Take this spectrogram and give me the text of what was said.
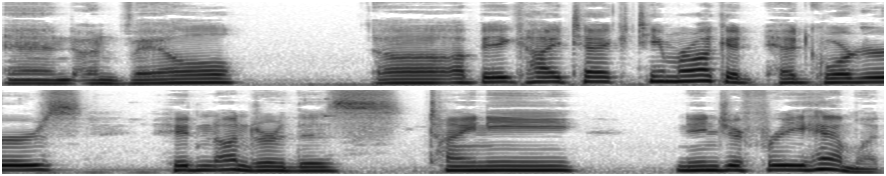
and unveil uh, a big high tech Team Rocket headquarters hidden under this tiny ninja free hamlet.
